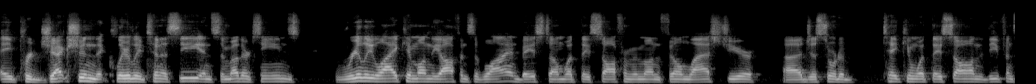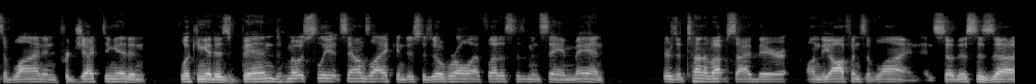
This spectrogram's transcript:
a projection that clearly Tennessee and some other teams really like him on the offensive line based on what they saw from him on film last year. Uh, just sort of taking what they saw on the defensive line and projecting it and looking at his bend mostly, it sounds like, and just his overall athleticism and saying, man, there's a ton of upside there on the offensive line. And so this is uh,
